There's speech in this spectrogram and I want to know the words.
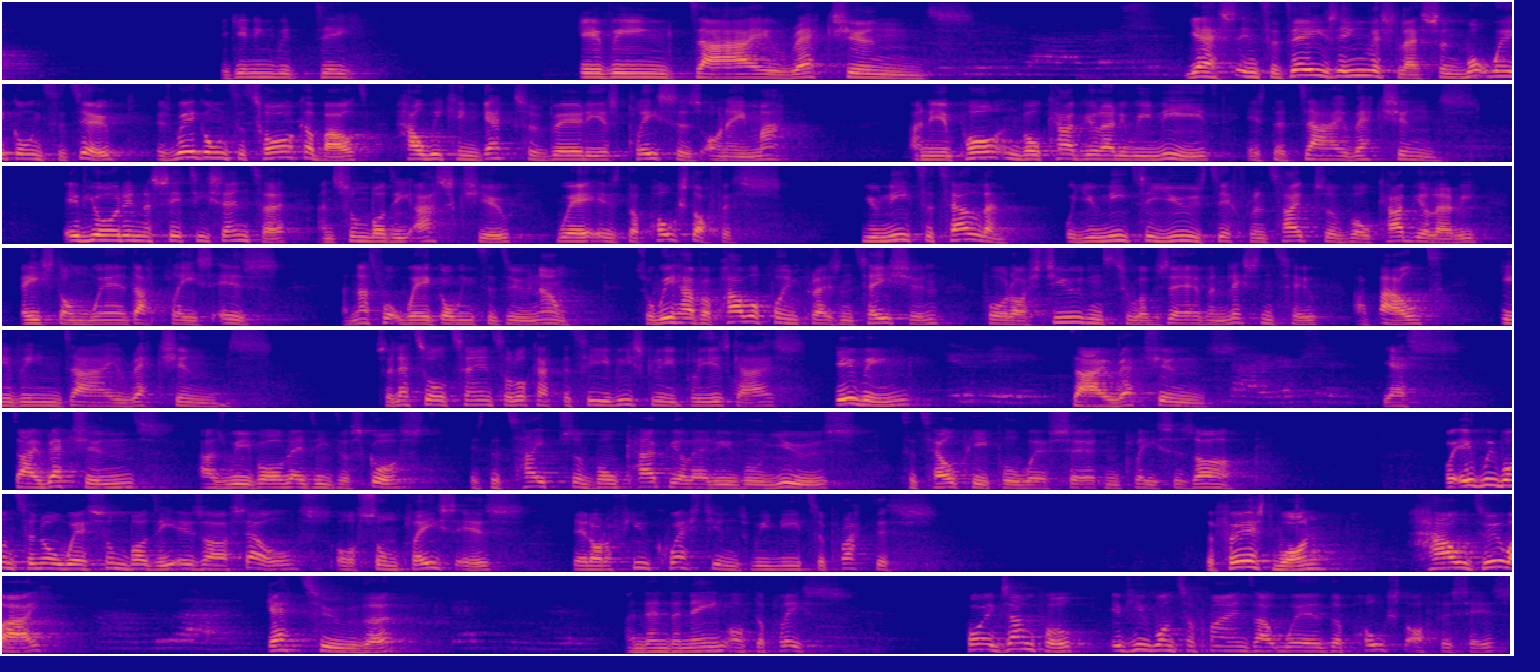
Beginning with D. Giving directions. Yes, in today's English lesson, what we're going to do is we're going to talk about how we can get to various places on a map. And the important vocabulary we need is the directions. If you're in a city centre and somebody asks you, where is the post office? You need to tell them, or you need to use different types of vocabulary based on where that place is. And that's what we're going to do now. So we have a PowerPoint presentation for our students to observe and listen to about giving directions. So let's all turn to look at the TV screen, please, guys. Giving, Giving. directions. Direction. Yes, directions, as we've already discussed, is the types of vocabulary we'll use to tell people where certain places are. But if we want to know where somebody is ourselves or some place is, there are a few questions we need to practice. The first one, how do I get to the, and then the name of the place. For example, if you want to find out where the post office is,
